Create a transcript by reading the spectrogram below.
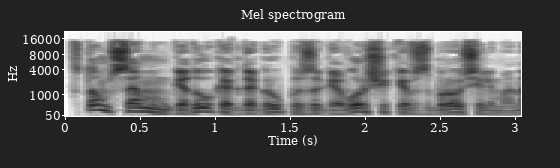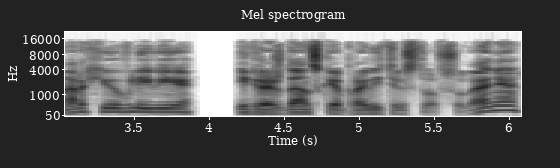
в том самом году, когда группы заговорщиков сбросили монархию в Ливии и гражданское правительство в Судане,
